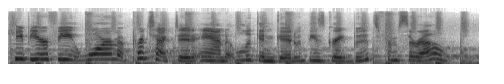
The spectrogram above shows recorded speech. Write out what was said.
Keep your feet warm, protected, and looking good with these great boots from Sorel.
